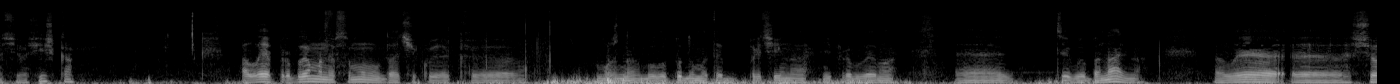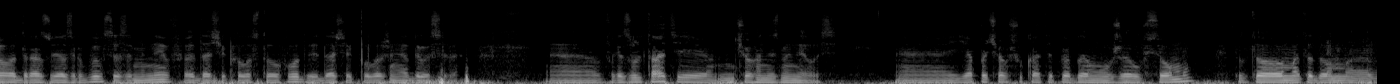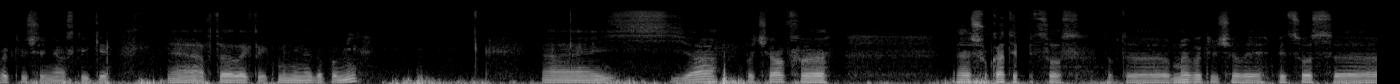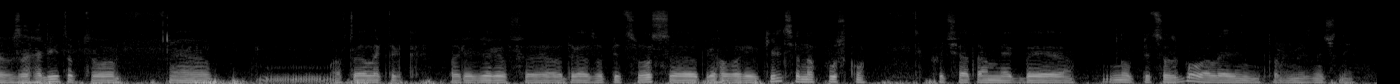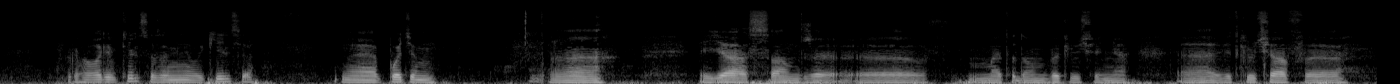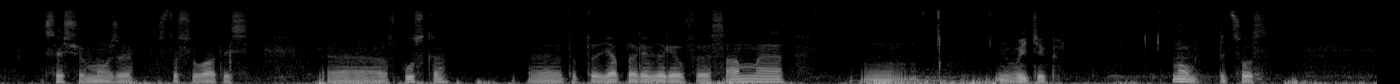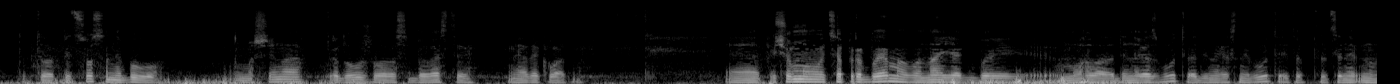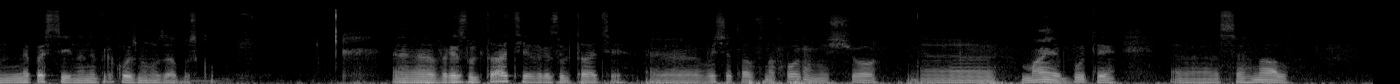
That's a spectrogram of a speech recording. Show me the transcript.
Ось його фішка. Але проблема не в самому датчику, як е, можна було подумати, причина і проблема е, якби банальна. Але що одразу я зробив, це замінив датчик холостого ходу і датчик положення дроселя. В результаті нічого не змінилось. Я почав шукати проблему вже у всьому, тобто методом е, виключення, оскільки е, автоелектрик мені не допоміг. Е, Я почав шукати підсос. Тобто ми виключили підсос взагалі, тобто автоелектрик перевірив одразу підсос, приговорив кільця на впуску, хоча там якби ну, підсос був, але він там незначний. Приговорив кільця, замінили кільця. Е, Потім е, я сам вже е, методом виключення відключав все, що може стосуватись впуска. Тобто я перевірив сам витік, ну, підсос. Тобто підсоса не було. Машина продовжувала себе вести неадекватно. Е, Причому ця проблема, вона якби могла один раз бути, один раз не бути. Тобто це не, ну, не постійно, не при кожному запуску. Е, В результаті, в результаті е, вичитав на форумі, що має бути сигнал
